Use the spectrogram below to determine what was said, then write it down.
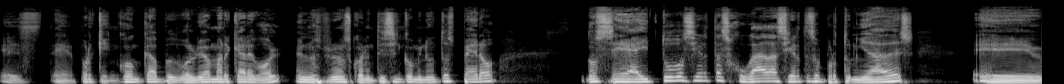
Este, porque en Conca pues volvió a marcar gol en los primeros 45 minutos, pero no sé, ahí tuvo ciertas jugadas, ciertas oportunidades, eh,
